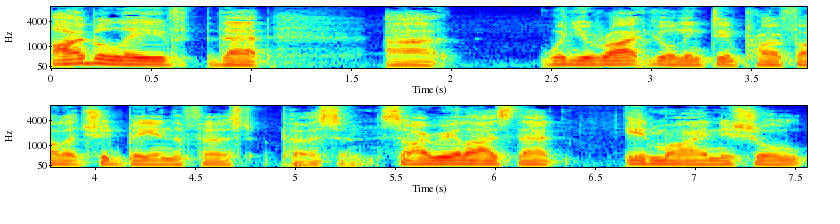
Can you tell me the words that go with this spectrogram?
I believe that, uh, when you write your LinkedIn profile, it should be in the first person. So I realized that in my initial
